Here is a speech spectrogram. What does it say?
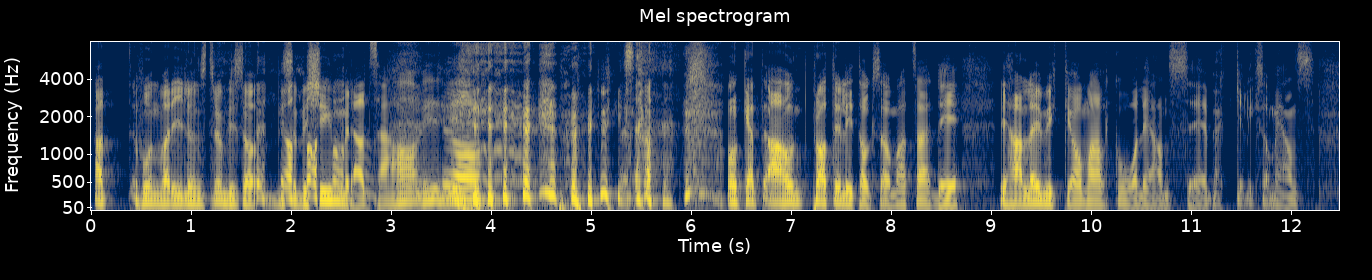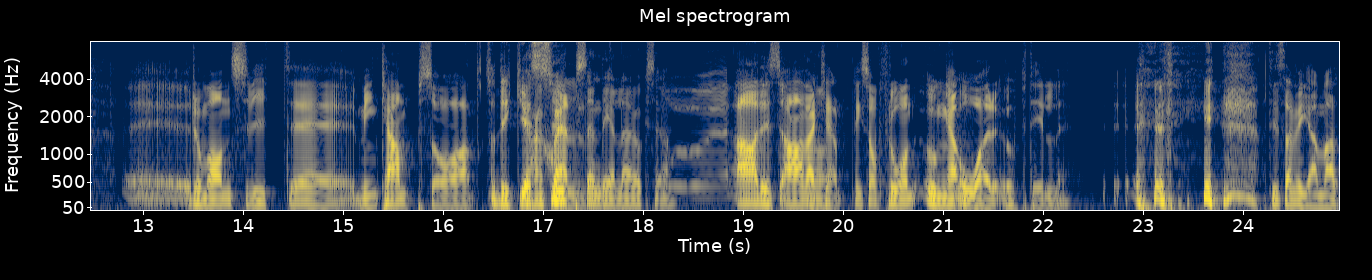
att hon Marie Lundström blir så, blir så bekymrad. Så här, ja, vi, vi, Ja. liksom. Och att ja, hon pratar lite också om att så här, det, det handlar ju mycket om alkohol i hans eh, böcker, liksom, i hans eh, roman Svit eh, Min kamp, så, så dricker ju Det han själv. sups en del där också. Ja. Ja, det, ja verkligen. Liksom från unga Mm. år upp till tills han blir gammal.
